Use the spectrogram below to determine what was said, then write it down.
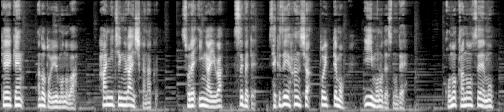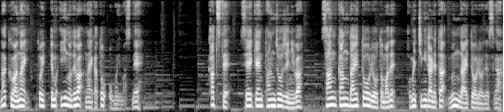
経験などというものは半日ぐらいしかなく、それ以外はすべて脊髄反射と言ってもいいものですので、この可能性もなくはないと言ってもいいのではないかと思いますね。かつて政権誕生時には三冠大統領とまで褒めちぎられた文大統領ですが、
